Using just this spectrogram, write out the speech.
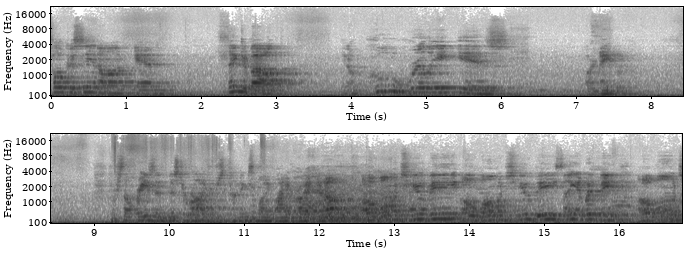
focus in on and think about, you know, who really is our neighbor for some reason, Mr. Rogers coming to my mind right now. Oh, won't you be? Oh, won't you be? Sing it with me. Oh, won't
